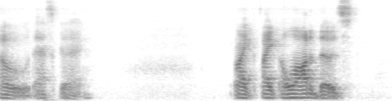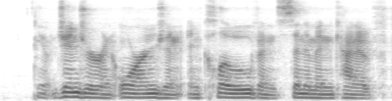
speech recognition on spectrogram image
Oh, that's good. Like like a lot of those, you know, ginger and orange and, and clove and cinnamon kind of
